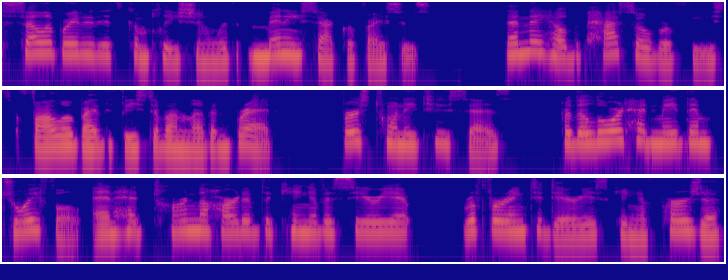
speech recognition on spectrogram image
celebrated its completion with many sacrifices. Then they held the Passover feast, followed by the Feast of Unleavened Bread. Verse 22 says, For the Lord had made them joyful and had turned the heart of the king of Assyria, referring to Darius, king of Persia,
